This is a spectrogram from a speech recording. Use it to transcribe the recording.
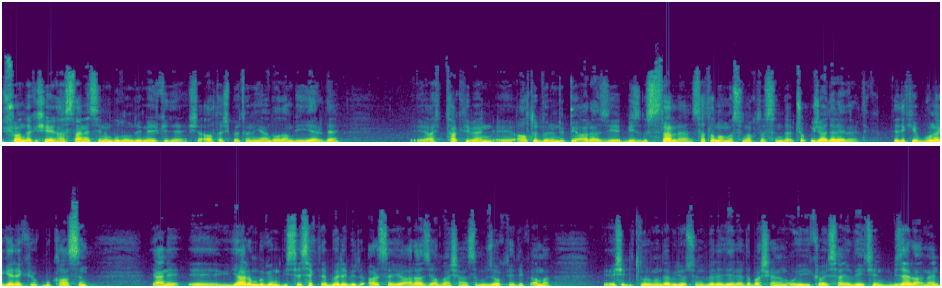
şu andaki şehir hastanesinin bulunduğu mevkide, işte Altaş Beton'un yanında olan bir yerde e, takriben e, 6 dönümlük bir araziyi biz ısrarla satılmaması noktasında çok mücadele verdik. Dedi ki buna gerek yok, bu kalsın. Yani e, yarın bugün istesek de böyle bir arsayı, arazi alma şansımız yok dedik ama eşitlik durumunda biliyorsunuz belediyelerde başkanın oyu iki oy sayıldığı için bize rağmen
